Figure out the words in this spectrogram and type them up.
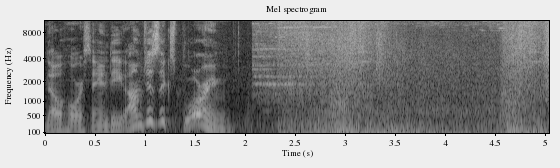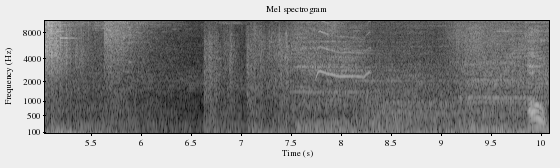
No horse, Andy. I'm just exploring. Oh,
